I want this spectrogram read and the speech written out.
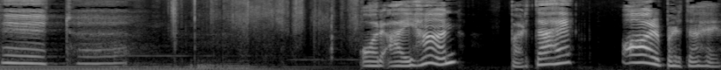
Bitte. और आयहान पढ़ता है और पढ़ता है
